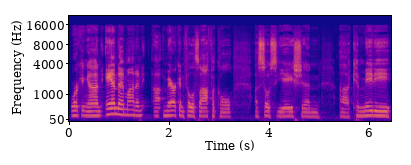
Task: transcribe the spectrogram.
working on, and I'm on an uh, American Philosophical Association uh, committee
